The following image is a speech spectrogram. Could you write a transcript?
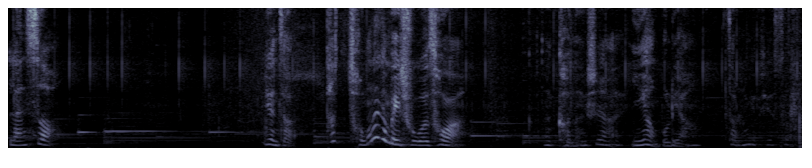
蓝色。院长，他从来就没出过错，可能是啊营养不良，造成有些色。盲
